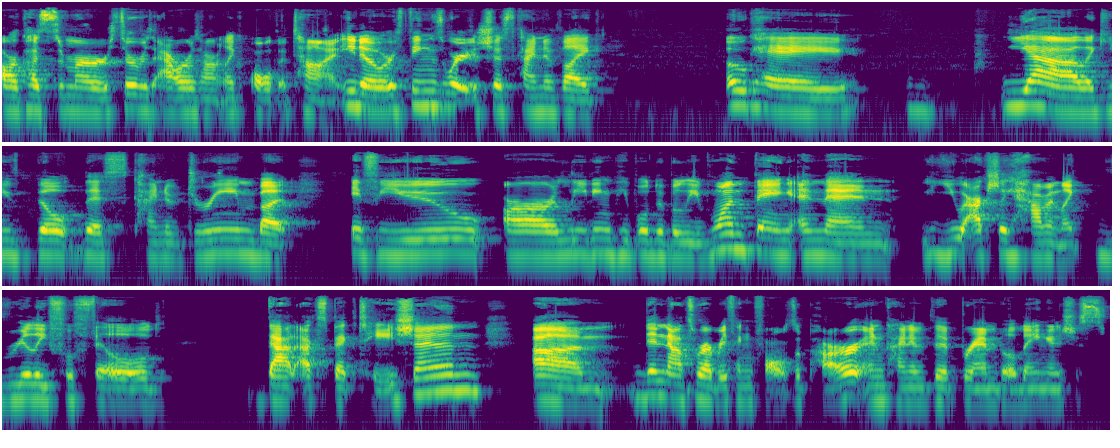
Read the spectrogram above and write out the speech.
our customer service hours aren't like all the time you know or things where it's just kind of like okay yeah like you've built this kind of dream but if you are leading people to believe one thing and then you actually haven't like really fulfilled that expectation um, then that's where everything falls apart and kind of the brand building is just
